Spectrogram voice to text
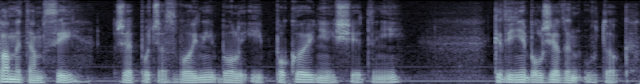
Pamätám si, že počas vojny boli i pokojnejšie dni, kedy nebol žiaden útok,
